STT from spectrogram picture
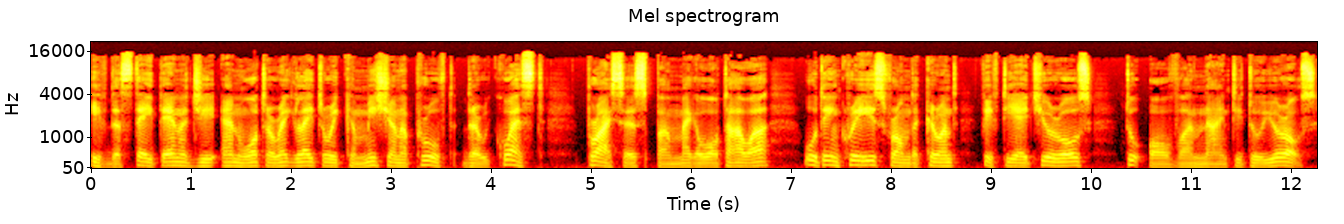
If the State Energy and Water Regulatory Commission approved the request, prices per megawatt hour would increase from the current 58 euros to over 92 euros,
